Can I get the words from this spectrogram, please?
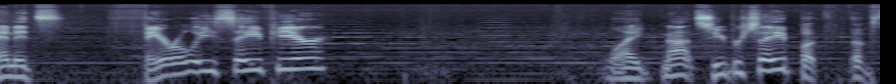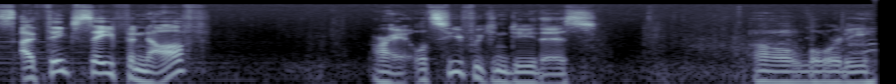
And it's fairly safe here. Like, not super safe, but I think safe enough. All right, let's see if we can do this. Oh, lordy.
